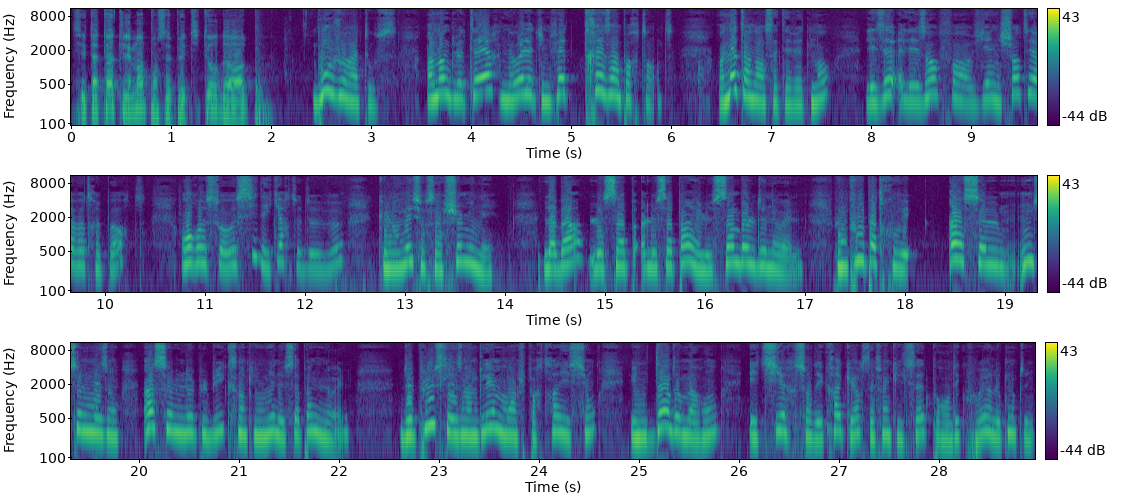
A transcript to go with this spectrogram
C'est à toi Clément pour ce petit tour d'Europe. Bonjour à tous. En Angleterre, Noël est une fête très importante. En attendant cet événement, les, enfants viennent chanter à votre porte. On reçoit aussi des cartes de vœux que l'on met sur sa cheminée. Là-bas, le, le, sapin est le symbole de Noël. Vous ne pouvez pas trouver un seul, une seule maison, un seul lieu public sans qu'il n'y ait de sapin de Noël. De plus, les Anglais mangent par tradition une dinde au marron et tirent sur des crackers afin qu'ils cèdent pour en découvrir le contenu.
